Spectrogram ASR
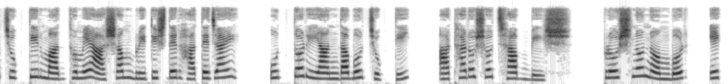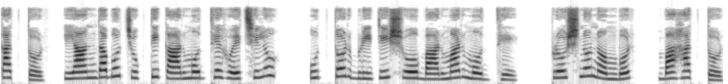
চুক্তির মাধ্যমে আসাম ব্রিটিশদের হাতে যায়? উত্তর ইয়ান্দাবো চুক্তি, আঠারোশ ছাব্বিশ। প্রশ্ন নম্বর একাত্তর। ইয়ান্দাবো চুক্তি কার মধ্যে হয়েছিল? উত্তর ব্রিটিশ ও বার্মার মধ্যে। প্রশ্ন নম্বর বাহাত্তর।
